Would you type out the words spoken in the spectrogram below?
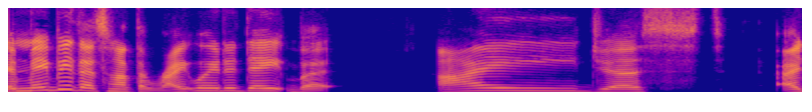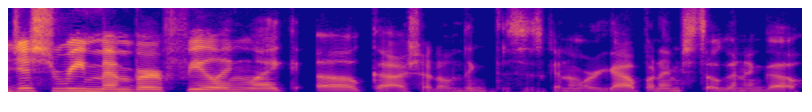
And maybe that's not the right way to date but i just I just remember feeling like, oh gosh, I don't think this is going to work out, but I'm still going to go.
